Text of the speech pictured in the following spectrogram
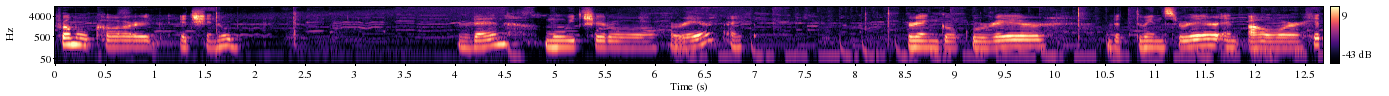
Promo card, it's. Then, Muichiro Rare, I Rengoku Rare, the Twins Rare, and our hit.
